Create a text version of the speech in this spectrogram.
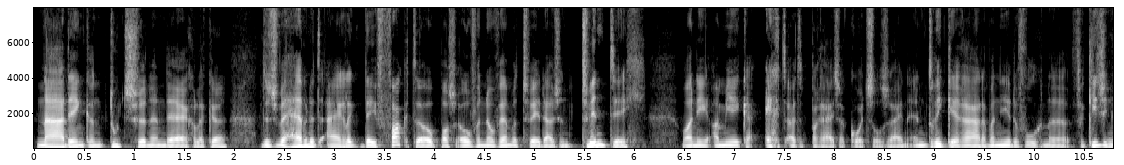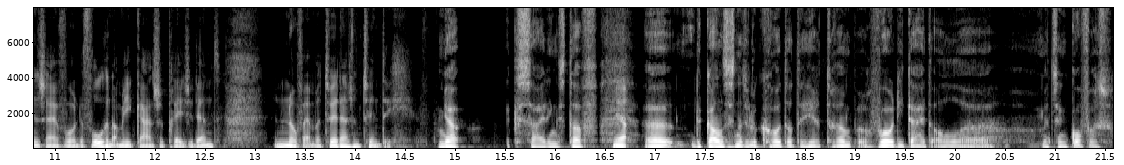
nadenken, toetsen en dergelijke. Dus we hebben het eigenlijk de facto pas over november 2020, wanneer Amerika echt uit het Parijsakkoord zal zijn. En drie keer raden wanneer de volgende verkiezingen zijn voor de volgende Amerikaanse president. November 2020. Ja, exciting stuff. Ja. Uh, de kans is natuurlijk groot dat de heer Trump er voor die tijd al uh, met zijn koffers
